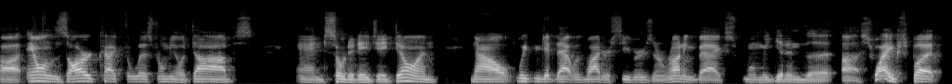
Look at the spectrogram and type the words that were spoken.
uh, Allen Lazard cracked the list. Romeo Doubs and so did AJ Dillon. Now we can get that with wide receivers and running backs when we get into the uh, swipes. But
